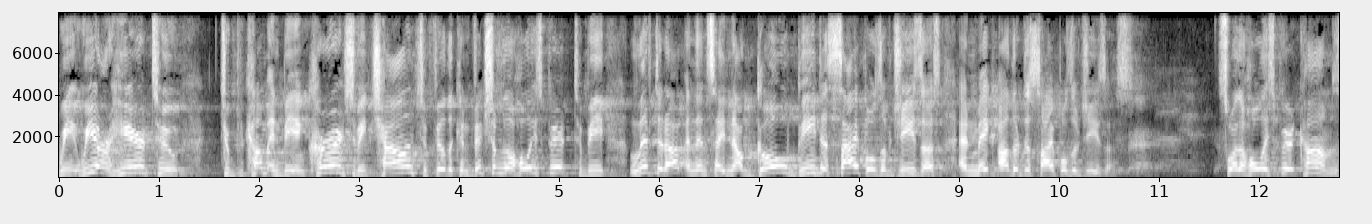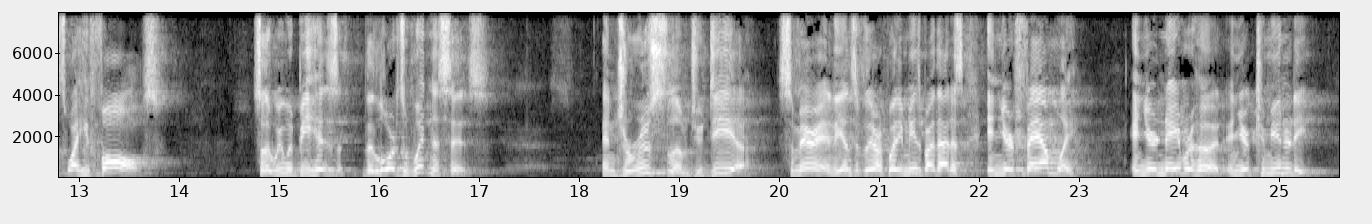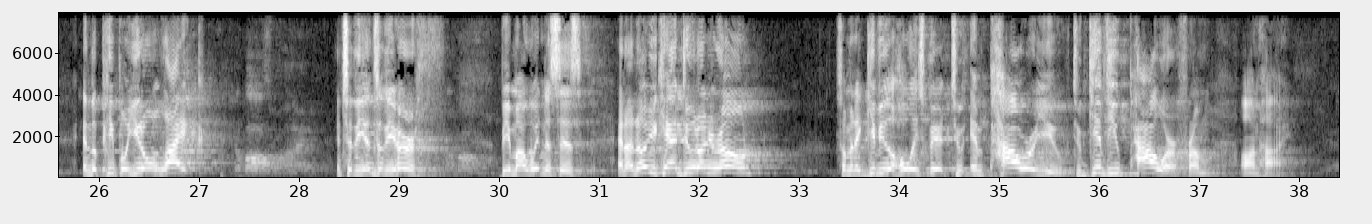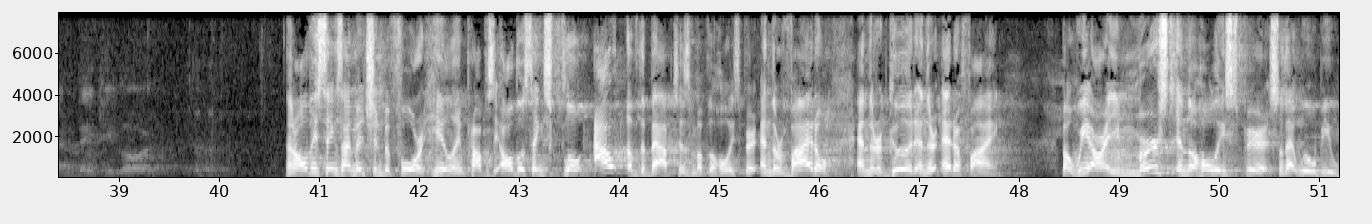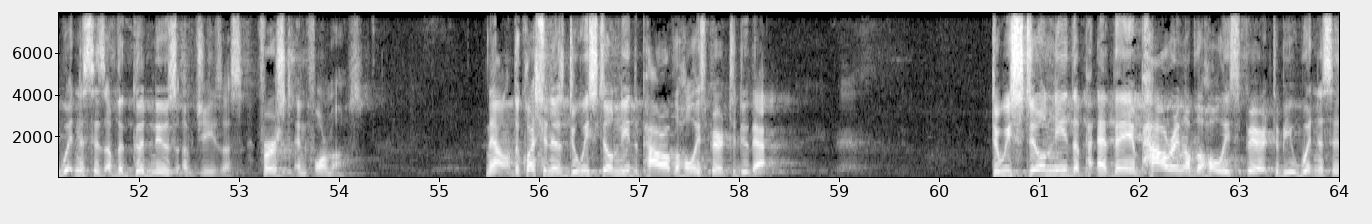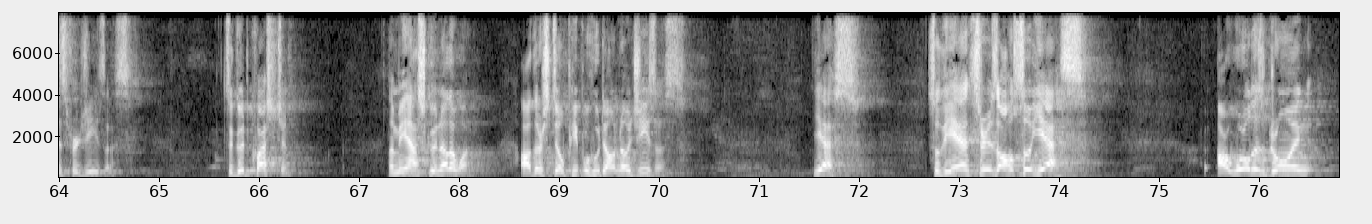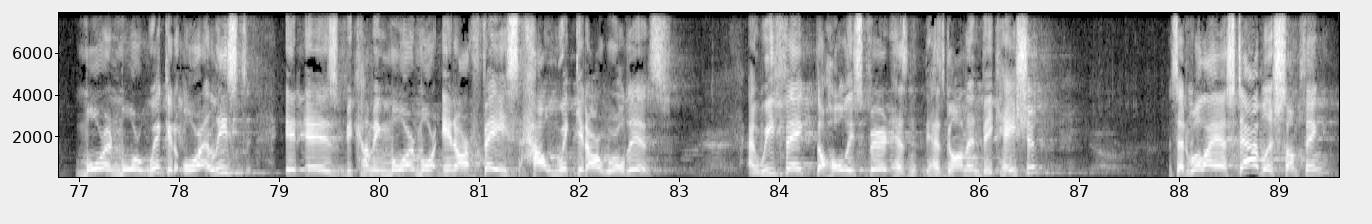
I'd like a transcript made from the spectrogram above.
We, we are here to, to come and be encouraged, to be challenged, to feel the conviction of the Holy Spirit, to be lifted up, and then say, now go be disciples of Jesus and make other disciples of Jesus. That's why the Holy Spirit comes. That's why He falls. So that we would be His, the Lord's witnesses in Jerusalem, Judea, Samaria, and the ends of the earth. What he means by that is in your family, in your neighborhood, in your community, in the people you don't like, and to the ends of the earth. Be my witnesses. And I know you can't do it on your own. So I'm going to give you the Holy Spirit to empower you, to give you power from on high. And all these things I mentioned before healing, prophecy all those things flow out of the baptism of the Holy Spirit, and they're vital, and they're good, and they're edifying. But we are immersed in the Holy Spirit so that we will be witnesses of the good news of Jesus, first and foremost. Now, the question is do we still need the power of the Holy Spirit to do that? Do we still need the, the empowering of the Holy Spirit to be witnesses for Jesus? It's a good question. Let me ask you another one. Are there still people who don't know Jesus? Yes. So the answer is also yes. Our world is growing more and more wicked, or at least it is becoming more and more in our face how wicked our world is. And we think the Holy Spirit has, has gone on vacation and said, Well, I established something,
